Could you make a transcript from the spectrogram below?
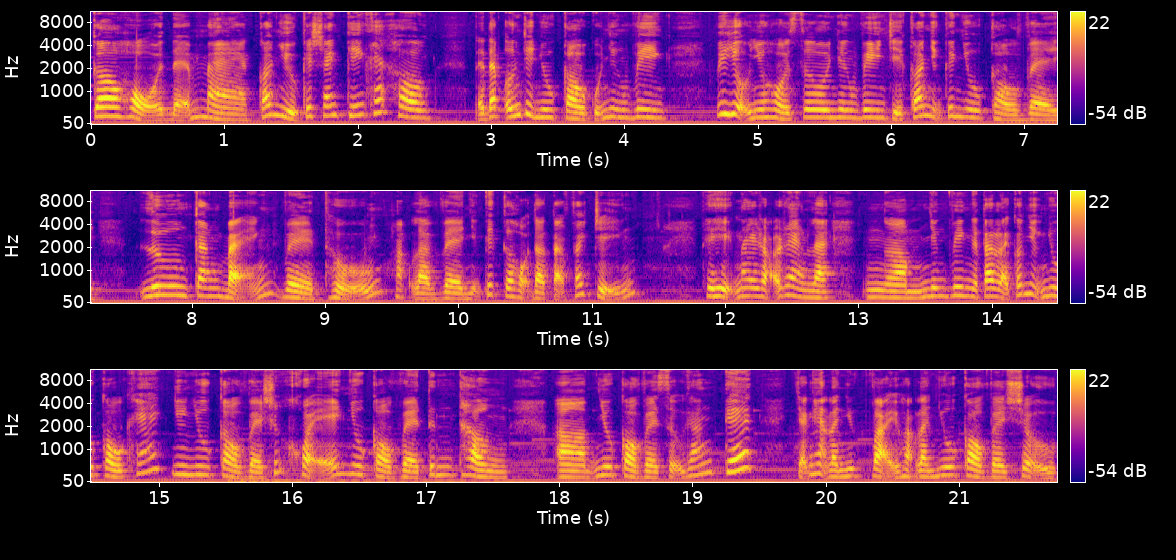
cơ hội để mà có nhiều cái sáng kiến khác hơn để đáp ứng cho nhu cầu của nhân viên. Ví dụ như hồi xưa nhân viên chỉ có những cái nhu cầu về lương căn bản, về thưởng hoặc là về những cái cơ hội đào tạo phát triển thì hiện nay rõ ràng là ờ, nhân viên người ta lại có những nhu cầu khác như nhu cầu về sức khỏe nhu cầu về tinh thần uh, nhu cầu về sự gắn kết. Chẳng hạn là như vậy hoặc là nhu cầu về sự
